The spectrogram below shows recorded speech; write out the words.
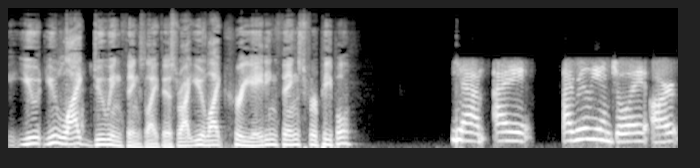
you you like doing things like this, right? You like creating things for people. Yeah, I I really enjoy art,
